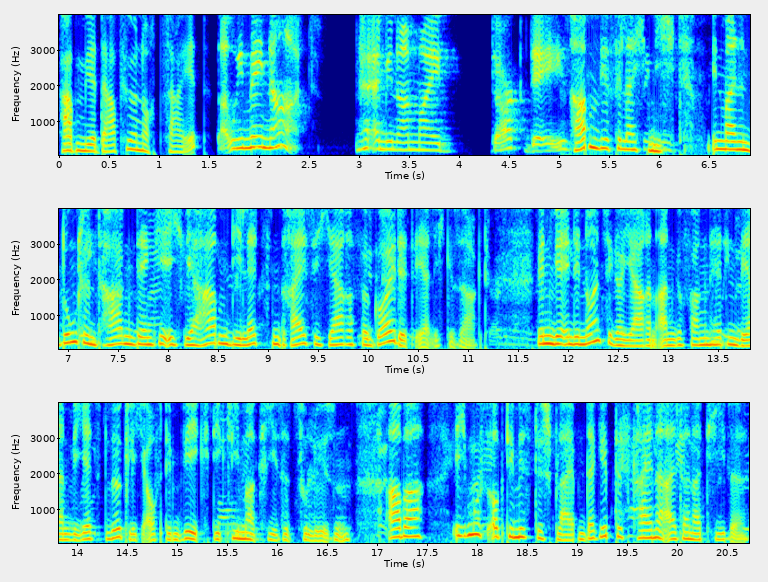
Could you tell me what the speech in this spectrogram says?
haben wir dafür noch Zeit? We may not. I mean, on my haben wir vielleicht nicht. In meinen dunklen Tagen denke ich, wir haben die letzten 30 Jahre vergeudet, ehrlich gesagt. Wenn wir in den 90er Jahren angefangen hätten, wären wir jetzt wirklich auf dem Weg, die Klimakrise zu lösen. Aber ich muss optimistisch bleiben, da gibt es keine Alternative.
